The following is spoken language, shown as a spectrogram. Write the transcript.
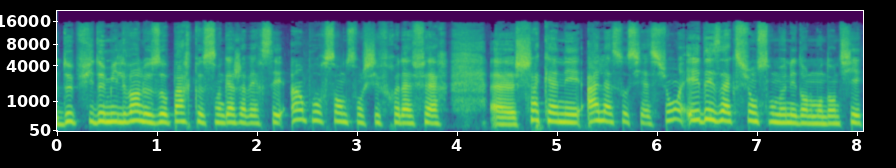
Depuis 2020, le Zooparc s'engage à verser 1% de son chiffre d'affaires euh, chaque année à l'association et des actions sont menées dans le monde entier,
